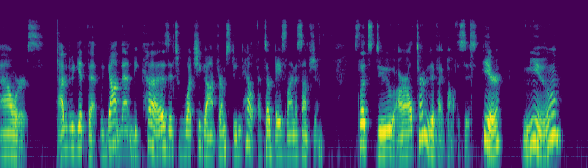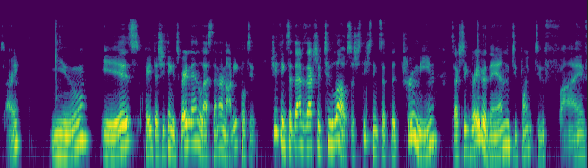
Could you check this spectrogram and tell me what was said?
hours. How did we get that? We got that because it's what she got from student health. That's our baseline assumption. So let's do our alternative hypothesis. Here, mu, sorry, mu is, okay, does she think it's greater than, less than, or not equal to? She thinks that that is actually too low. So she thinks that the true mean is actually greater than 2.25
